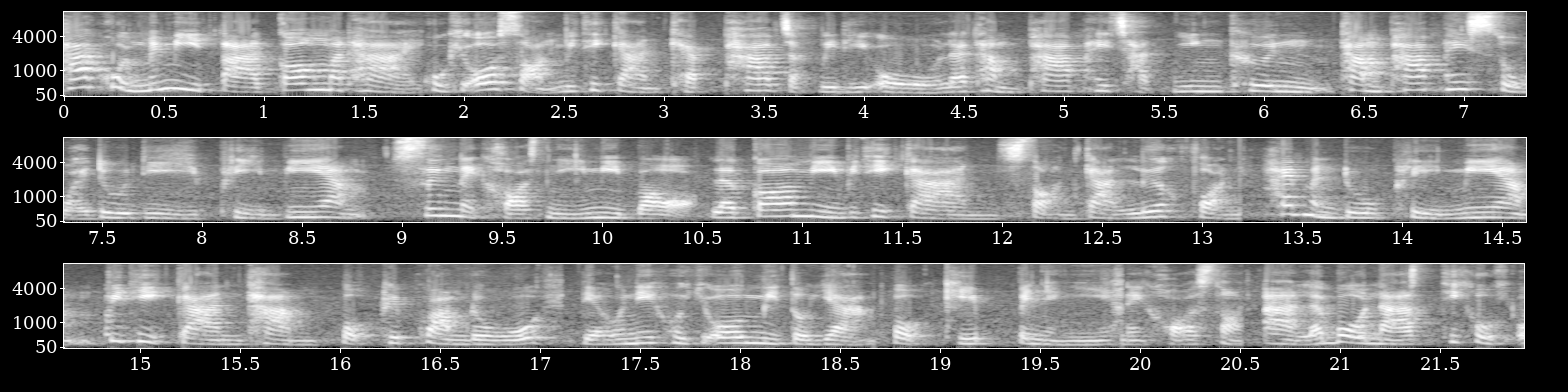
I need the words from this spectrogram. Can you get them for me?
ถ้าคุณไม่มีตากล้องมาถ่ายครูคิโอสอนวิธีการแคปภาพจากวิดีโอ และทำภาพให้ชัดยิ่งขึ้นทำภาพให้สวยดูดีพรีเมียม ซึ่งในคอร์สนี้มีบอก แล้วก็มีวิธีการสอนการเลือกฟอนต์ให้มันดูพรีเมียม วิธีการทำปกคลิปความรู้ เดี๋ยววันนี้โคคิโอมีตัวอย่างปกคลิปเป็นอย่างนี้ในคอร์สสอนอ่านและโบนัสที่โคคิโอ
